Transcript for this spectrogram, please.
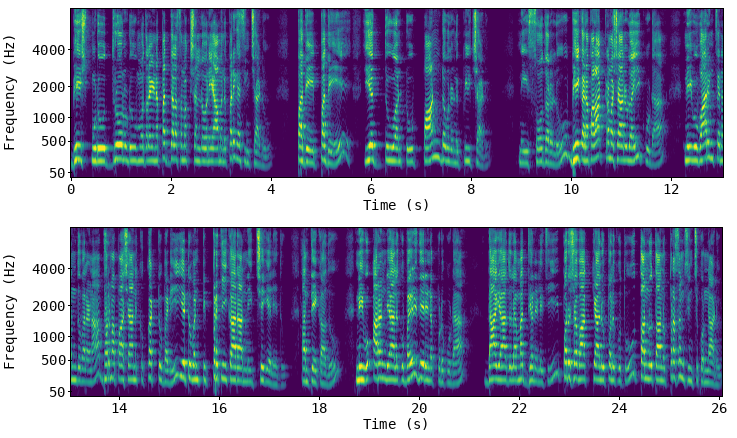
భీష్ముడు ద్రోణుడు మొదలైన పెద్దల సమక్షంలోనే ఆమెను పరిహసించాడు. పదే పదే ఎద్దు అంటూ పాండవులను పిలిచాడు. నీ సోదరులు భీకర పరాక్రమశాలులు అయి కూడా నీవు వారించినందువలన ధర్మపాశానికి కట్టుబడి ఎటువంటి ప్రతీకారాన్ని చేయలేదు. అంతేకాదు నీవు అరణ్యాలకు బయలుదేరినప్పుడు కూడా దాయాదుల మధ్య నిలిచి పరుషవాక్యాలు పలుకుతూ తన్ను తాను ప్రశంసించుకున్నాడు.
